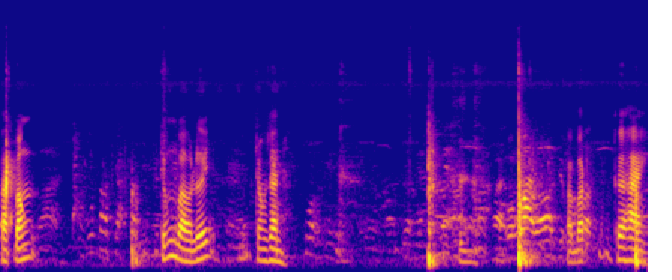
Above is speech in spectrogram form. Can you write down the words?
phạt bóng trúng vào lưới trong sân và bắt thứ hai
